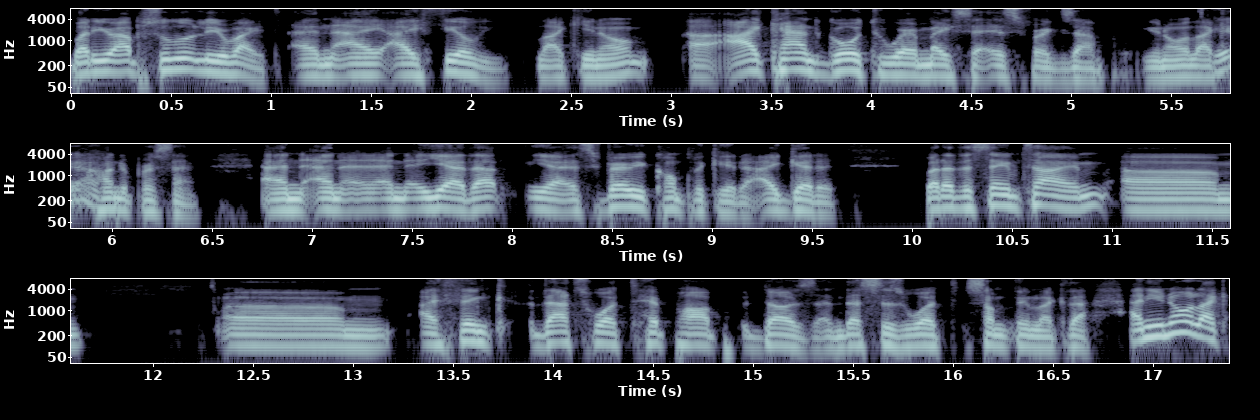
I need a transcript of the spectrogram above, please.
but you're absolutely right, and I I feel you. Like you know, uh, I can't go to where Maysa is, for example. You know, like hundred percent. And and and yeah, that yeah, it's very complicated. I get it, but at the same time, um, um, I think that's what hip hop does, and this is what something like that. And you know, like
